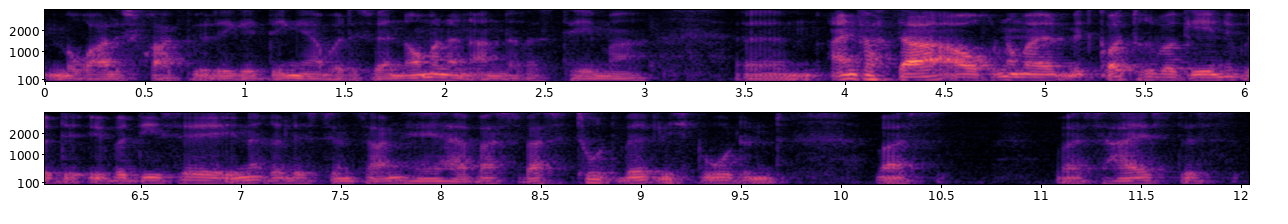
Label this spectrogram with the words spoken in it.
moralisch fragwürdige Dinge, aber das wäre nochmal ein anderes Thema. Ähm, einfach da auch nochmal mit Gott drüber gehen, über, die, über diese innere Liste und sagen, hey Herr, was, was tut wirklich gut und was, was heißt es,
